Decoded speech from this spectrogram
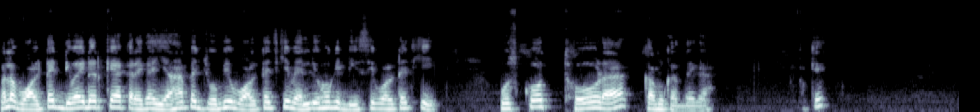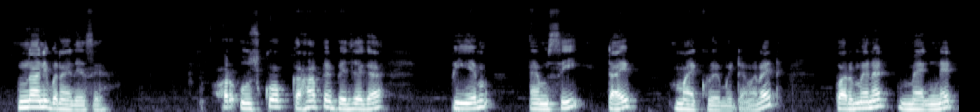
मतलब वोल्टेज डिवाइडर क्या करेगा? यहाँ पे जो भी वोल्टेज की वैल्यू होगी डीसी वोल्टेज की, उसको थोड़ा कम कर देगा। ओके नानी बनाए जैसे और उसको कहाँ पे भेजेगा? P M M C type micrometer में right permanent magnet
